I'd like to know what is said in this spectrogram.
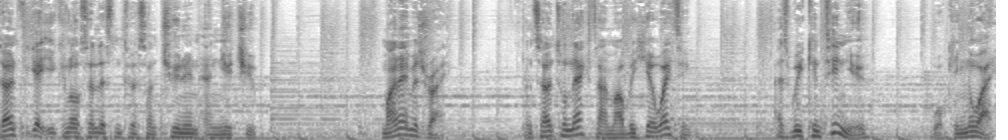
Don't forget you can also listen to us on TuneIn and YouTube. My name is Ray, and so until next time, I'll be here waiting as we continue walking the way.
